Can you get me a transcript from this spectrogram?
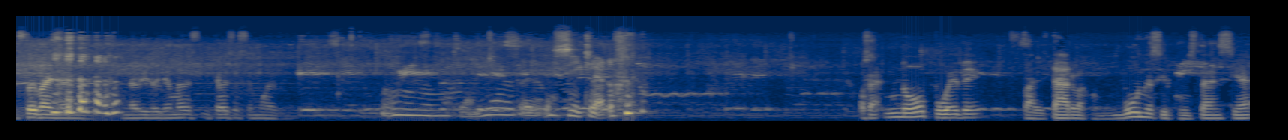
Estoy bailando en la videollamada, mi cabeza se mueve. Sí, claro. O sea, no puede faltar bajo ninguna circunstancia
